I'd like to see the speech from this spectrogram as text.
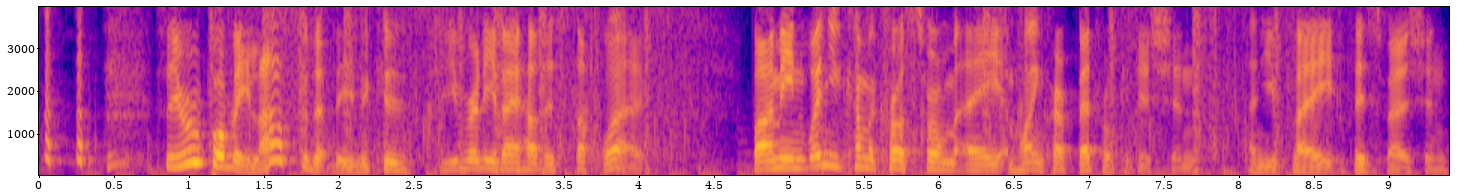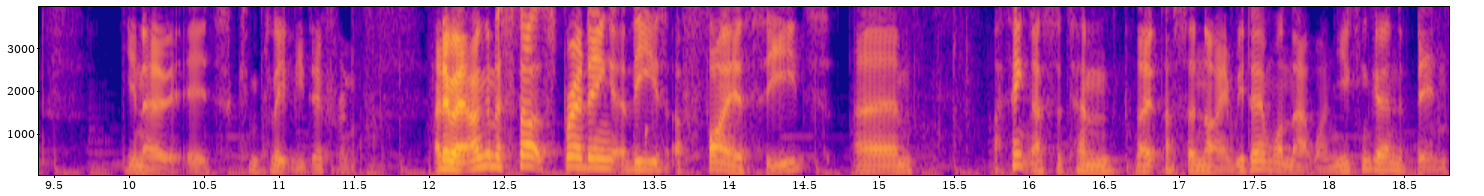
so you're all probably laughing at me because you really know how this stuff works. But I mean, when you come across from a Minecraft Bedrock edition and you play this version, you know, it's completely different. Anyway, I'm going to start spreading these fire seeds. Um, I think that's a 10, no, that's a 9. We don't want that one. You can go in the bin.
